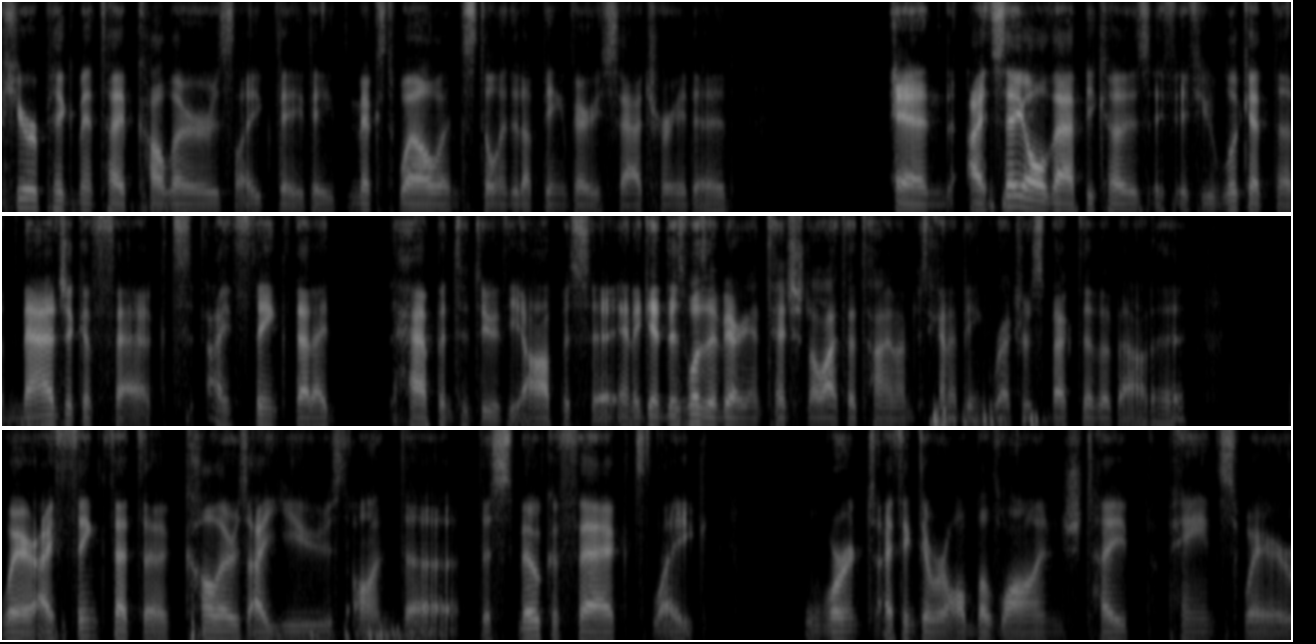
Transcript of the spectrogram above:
pure pigment type colors, like they they mixed well and still ended up being very saturated. And I say all that because if, if you look at the magic effect, I think that I happened to do the opposite. And again, this wasn't very intentional at the time. I'm just kind of being retrospective about it. Where I think that the colors I used on the the smoke effect, like weren't I think they were all melange type paints where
